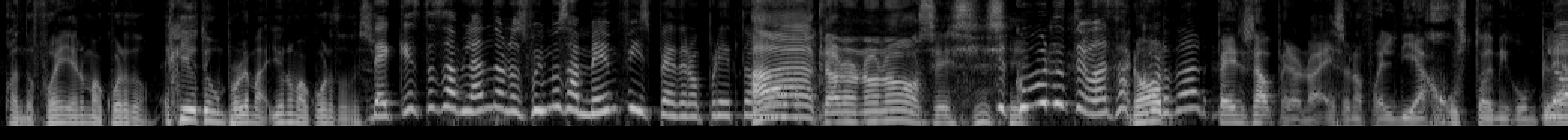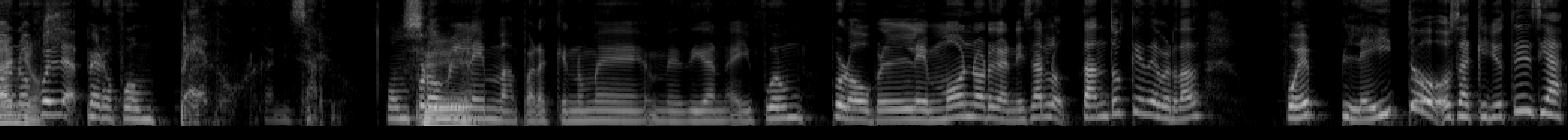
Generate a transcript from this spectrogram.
Cuando fue, ya no me acuerdo. Es que yo tengo un problema, yo no me acuerdo de eso. ¿De qué estás hablando? Nos fuimos a Memphis, Pedro Prieto. Ah, claro, no, no, sí, sí, sí. ¿Cómo no te vas a No, acordar? pensaba, pero no, eso no fue el día justo de mi No, cumpleaños. no fue el de- pero fue un pedo organizarlo. Fue un Sí. problema, para que no me, me digan ahí. Fue un problemón organizarlo. Tanto que de verdad fue pleito. O sea, que yo te decía,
